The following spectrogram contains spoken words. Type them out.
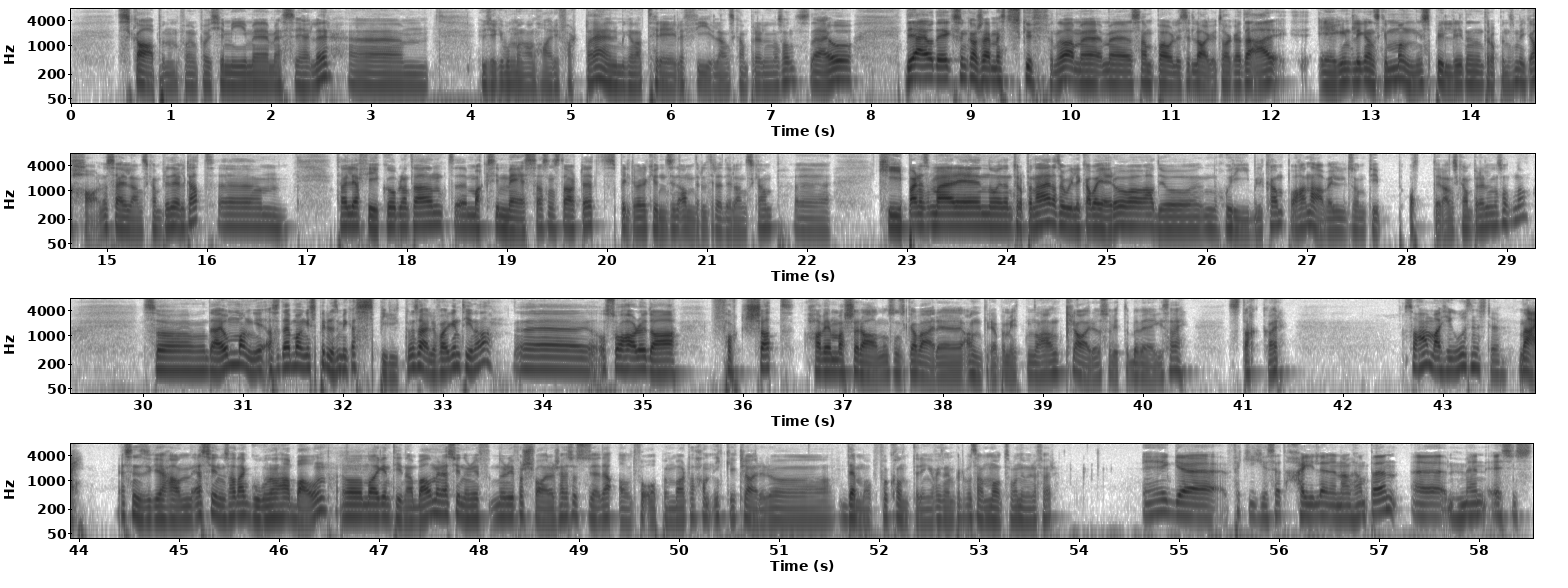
skape noen form for kjemi med Messi heller. Um, husker ikke hvor mange han har i farta, jeg. Om han har tre eller fire landskamper eller noe sånt. Så det er jo Det er jo det som kanskje er mest skuffende da, med, med San Pauli sitt laguttak. At det er egentlig ganske mange spillere i denne troppen som ikke har noe særlig landskamper i det hele tatt. Um, Taliafico blant annet. Uh, Maxi Mesa som startet, spilte vel kun sin andre eller tredje landskamp. Uh, keeperne som er nå i den troppen her, altså Willy Caballero hadde jo en horribel kamp, og han har vel sånn type åtte landskamper eller noe sånt nå. Så det er jo mange, altså det er mange spillere som ikke har spilt noe særlig for Argentina. Uh, og så har du da fortsatt Javier Mascherano som skal være ankeret på midten, og han klarer jo så vidt å bevege seg. Stakkar. Så han var ikke god, syns du? Nei. Jeg synes, han, jeg synes han er god når han har ballen, og når Argentina har ballen, men jeg synes når de, når de forsvarer seg, så syns jeg det er altfor åpenbart at han ikke klarer å demme opp for kontringer, f.eks., på samme måte som han gjorde før. Jeg eh, fikk ikke sett hele denne kampen, eh, men jeg syns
